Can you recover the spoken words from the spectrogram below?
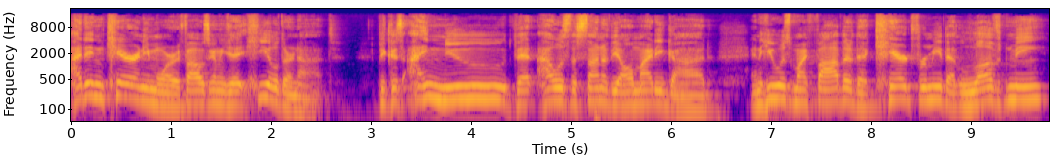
I didn't care anymore if I was going to get healed or not because I knew that I was the son of the Almighty God and He was my Father that cared for me, that loved me.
